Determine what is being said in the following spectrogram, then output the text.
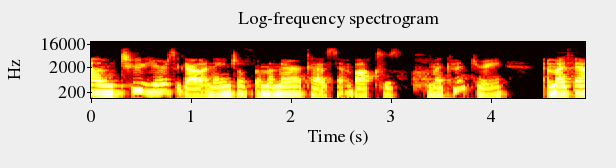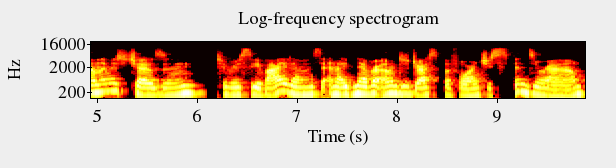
um, two years ago, an angel from America sent boxes to my country. And my family was chosen to receive items. And I'd never owned a dress before. And she spins around.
